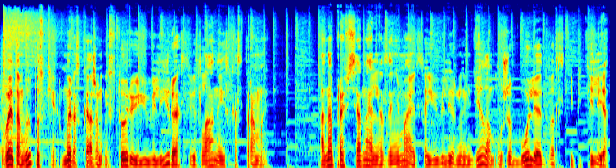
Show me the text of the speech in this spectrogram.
В этом выпуске мы расскажем историю ювелира Светланы из Костромы. Она профессионально занимается ювелирным делом уже более 25 лет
